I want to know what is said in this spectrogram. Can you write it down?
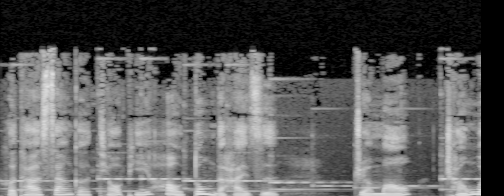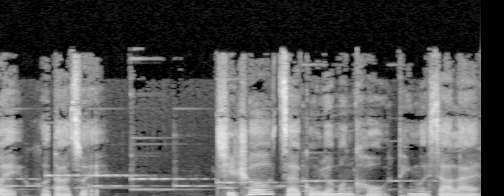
和她三个调皮好动的孩子——卷毛。长尾和大嘴，汽车在公园门口停了下来。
